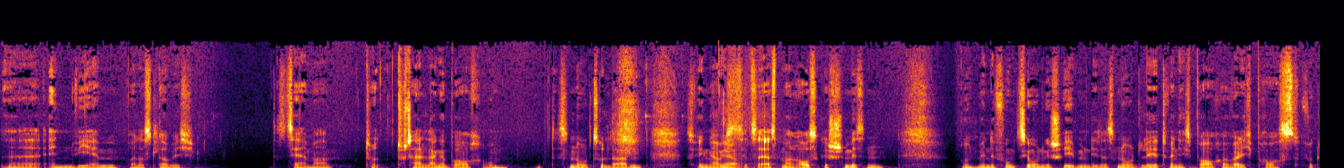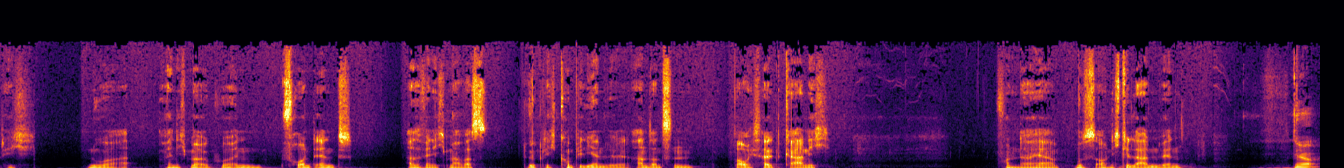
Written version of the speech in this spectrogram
äh, NVM, war das, glaube ich. Das ist ja immer to total lange braucht, um das Node zu laden. Deswegen habe ich es jetzt erstmal rausgeschmissen und mir eine Funktion geschrieben, die das Node lädt, wenn ich es brauche, weil ich brauche es wirklich nur, wenn ich mal irgendwo in Frontend also wenn ich mal was wirklich kompilieren will. Ansonsten brauche ich es halt gar nicht. Von daher muss es auch nicht geladen werden. Ja.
